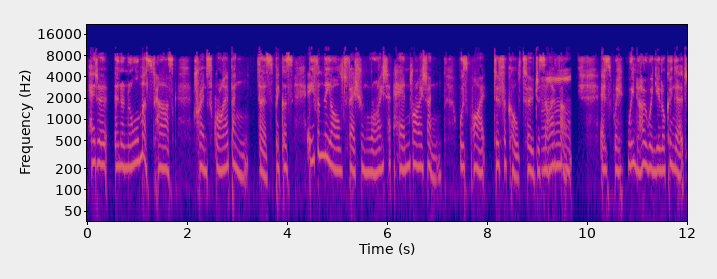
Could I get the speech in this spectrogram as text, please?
had a, an enormous task transcribing this because even the old fashioned write, handwriting was quite difficult to decipher, mm. as we, we know when you're looking at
